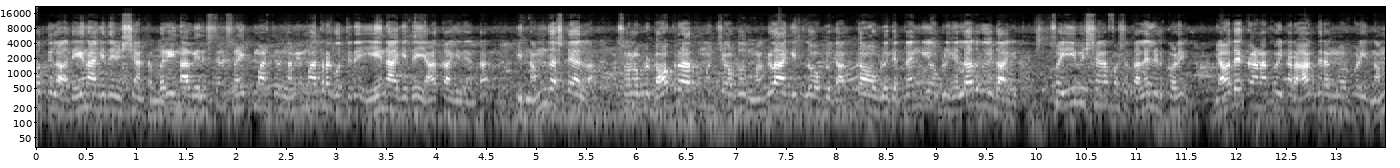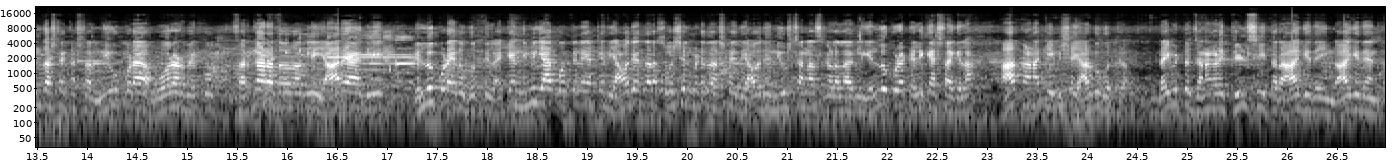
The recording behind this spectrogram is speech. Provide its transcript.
ಗೊತ್ತಿಲ್ಲ ಅದೇನಾಗಿದೆ ವಿಷಯ ಅಂತ. ಬರೀ ನಾವು ಇಲ್ಲಿ ಸ್ಟ್ರೈಕ್ ಮಾಡ್ತೀವಿ, ನಮಗೆ ಮಾತ್ರ ಗೊತ್ತಿದೆ ಏನಾಗಿದೆ, ಯಾಕಾಗಿದೆ ಅಂತ. ಇದು ನಮ್ದಷ್ಟೇ ಅಲ್ಲ. ಸೊ ಒಬ್ಳು ಡಾಕ್ಟರ್ ಹಾಕಿ ಮುಂಚೆ ಒಬ್ಳು ಮಗಳಾಗಿದ್ಲು, ಒಬ್ಳಿಗೆ ಅಕ್ಕ, ಒಬ್ಳಿಗೆ ತಂಗಿ, ಒಬ್ಳಿಗೆ ಎಲ್ಲರಿಗೂ ಇದಾಗಿತ್ತು. ಸೊ ಈ ವಿಷಯನ ಫಸ್ಟ್ ತಲೆಯಲ್ಲಿ ಇಟ್ಕೊಳ್ಳಿ. ಯಾವುದೇ ಕಾರಣಕ್ಕೂ ಈ ಥರ ಆಗದಿರಂಗೆ ನೋಡ್ಕೊಳ್ಳಿ. ನಮ್ದಷ್ಟೇ ಕಷ್ಟ ಅಲ್ಲ. ನೀವು ಕೂಡ ಹೋರಾಡಬೇಕು. ಸರ್ಕಾರದವರಾಗಲಿ ಯಾರೇ ಆಗಲಿ, ಎಲ್ಲೂ ಕೂಡ ಇದು ಗೊತ್ತಿಲ್ಲ. ಯಾಕೆಂದ್ರೆ ನಿಮಗೆ ಯಾಕೆ ಗೊತ್ತಿಲ್ಲ? ಯಾಕೆಂದ್ರೆ ಯಾವುದೇ ಥರ ಸೋಷಿಯಲ್ ಮೀಡಿಯಾದ ಅಷ್ಟೇ ಇದೆ. ಯಾವುದೇ ನ್ಯೂಸ್ ಚಾನಲ್ಸ್ಗಳಲ್ಲಾಗಲಿ ಎಲ್ಲೂ ಕೂಡ ಟೆಲಿಕಾಸ್ಟ್ ಆಗಿಲ್ಲ. ಆ ಕಾರಣಕ್ಕೆ ಈ ವಿಷಯ ಯಾರಿಗೂ ಗೊತ್ತಿಲ್ಲ. ದಯವಿಟ್ಟು ಜನಗಳಿಗೆ ತಿಳಿಸಿ ಈ ಥರ ಆಗಿದೆ, ಹಿಂಗಾಗಿದೆ ಅಂತ.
